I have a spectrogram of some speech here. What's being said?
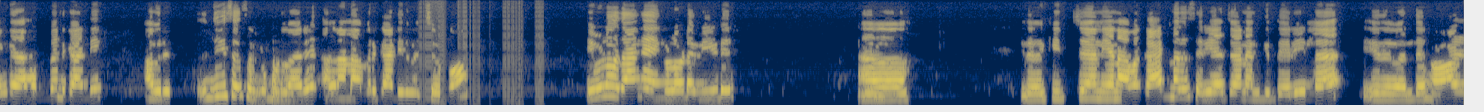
எங்கள் ஹஸ்பண்டுக்காண்டி அவர் ஜீசஸ் கும்பிடுவாரு. அதனால் அவருக்காண்டி இது வச்சுருக்கோம். இவ்வளோ தாங்க எங்களோட வீடு. இது கிச்சன் ஏன்னா அவன் காட்டினது சரியாச்சான்னு எனக்கு தெரியல. இது வந்து ஹால்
